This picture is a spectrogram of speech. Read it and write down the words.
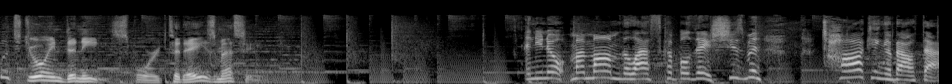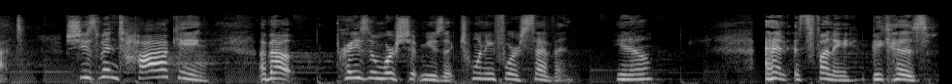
let's join Denise for today's message. You know, my mom, the last couple of days, she's been talking about that. She's been talking about praise and worship music 24 7, you know? And it's funny because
